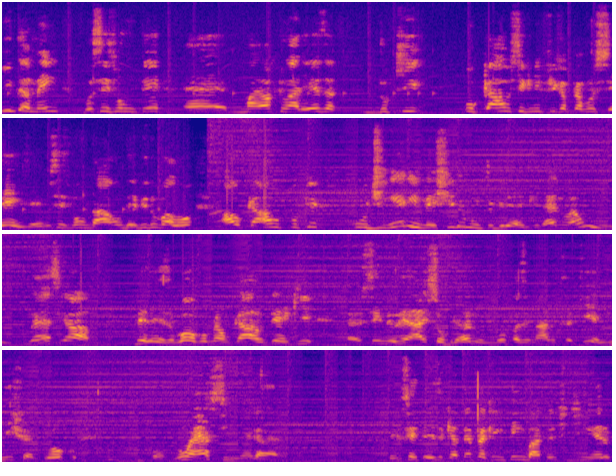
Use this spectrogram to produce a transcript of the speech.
e também vocês vão ter é, maior clareza do que o carro significa para vocês. Aí vocês vão dar o devido valor ao carro, porque o dinheiro investido é muito grande, né? Não é um. Não é assim, ah, beleza, vou comprar um carro, tem aqui é, 100 mil reais sobrando, não vou fazer nada com isso aqui, é lixo, é troco. Bom, não é assim, né, galera? Tenho certeza que até para quem tem bastante dinheiro,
